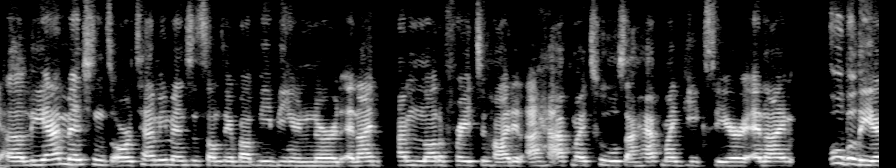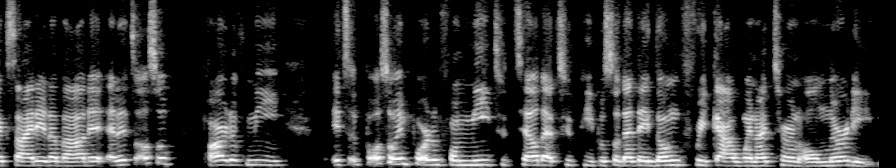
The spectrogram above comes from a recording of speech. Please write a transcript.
Yes. Uh, Leanne mentions or Tammy mentioned something about me being a nerd, and I I'm not afraid to hide it. I have my tools, I have my geeks here, and I'm uberly excited about it. And it's also part of me. It's also important for me to tell that to people so that they don't freak out when I turn all nerdy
